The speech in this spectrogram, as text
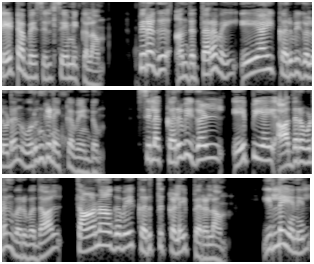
டேட்டாபேஸில் சேமிக்கலாம். பிறகு அந்த தரவை ஏஐ கருவிகளுடன் ஒருங்கிணைக்க வேண்டும். சில கருவிகள் ஏபிஐ ஆதரவுடன் வருவதால் தானாகவே கருத்துக்களை பெறலாம். இல்லையெனில்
